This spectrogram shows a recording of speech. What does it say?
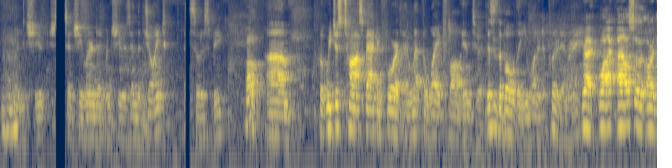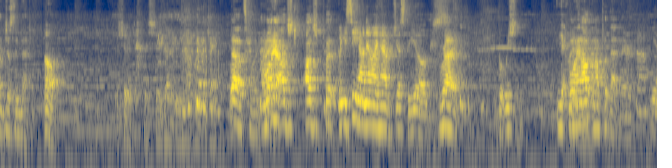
when she, she said she learned it when she was in the joint, so to speak. Oh, Um, but we just toss back and forth and let the white fall into it. This is the bowl that you wanted to put it in, right? right. Well, I, I also already just did that. Oh, I should have. I should have done it in that one. Okay. No, it's fine. Well, here I'll just I'll just put But you see how now I have just the yolk. right. But we should. Yeah. Well, and I'll and I'll put that there. Yeah.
